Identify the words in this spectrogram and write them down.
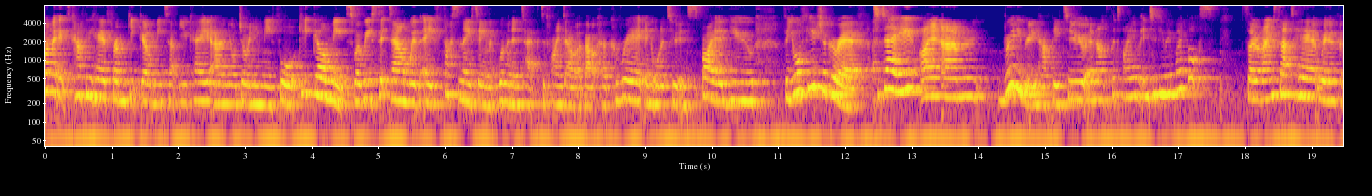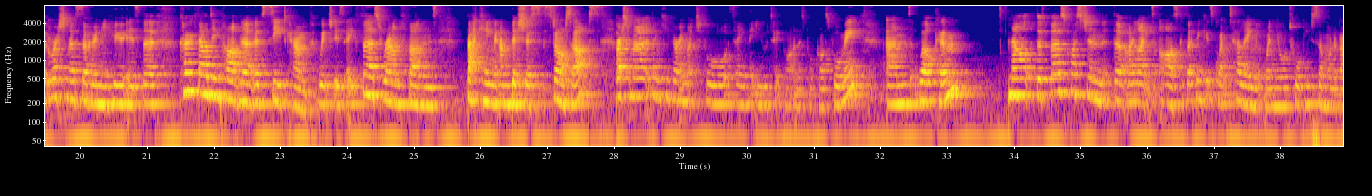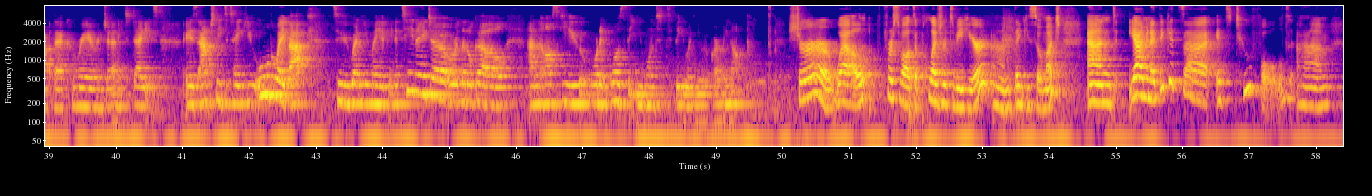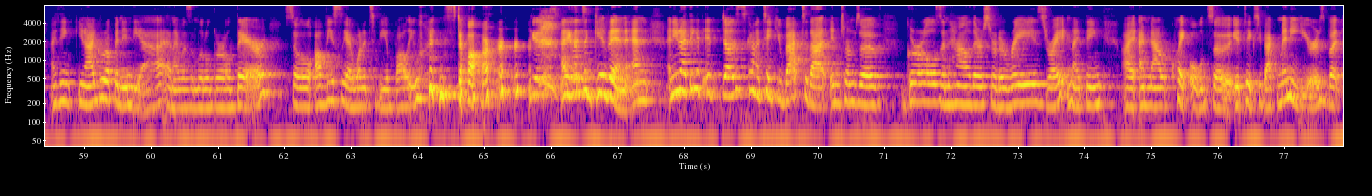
everyone, it's Kathy here from Geek Girl Meetup UK, and you're joining me for Geek Girl Meets, where we sit down with a fascinating woman in tech to find out about her career in order to inspire you for your future career. Today, I am really, really happy to announce that I am interviewing my boss. So I'm sat here with Reshma Sohoni, who is the co-founding partner of Seed Camp, which is a first round fund backing ambitious startups. Reshma, thank you very much for saying that you would take part in this podcast for me, and welcome. Now, the first question that I like to ask, because I think it's quite telling when you're talking to someone about their career and journey to date, is actually to take you all the way back to when you may have been a teenager or a little girl and ask you what it was that you wanted to be when you were growing up. Sure. Well, first of all, it's a pleasure to be here. Um, thank you so much. And yeah, I mean, I think it's uh, it's twofold. Um, I think you know I grew up in India and I was a little girl there, so obviously I wanted to be a Bollywood star. Good. I think that's a given, and and you know I think it, it does kind of take you back to that in terms of girls and how they're sort of raised, right? And I think I, I'm now quite old, so it takes you back many years, but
